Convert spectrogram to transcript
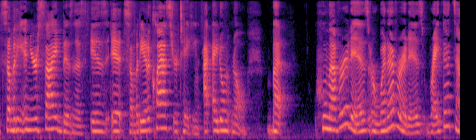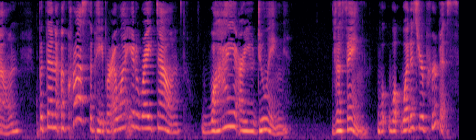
somebody in your side business? Is it somebody at a class you're taking? I, I don't know. But whomever it is or whatever it is, write that down but then across the paper, I want you to write down why are you doing the thing? What, what, what is your purpose?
